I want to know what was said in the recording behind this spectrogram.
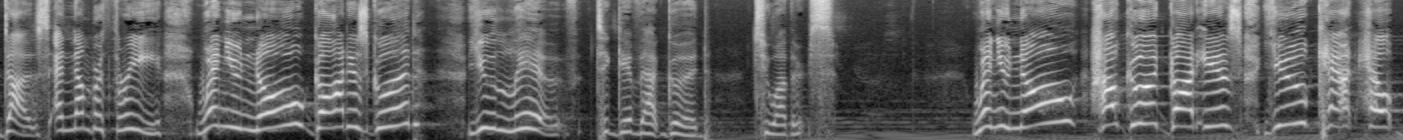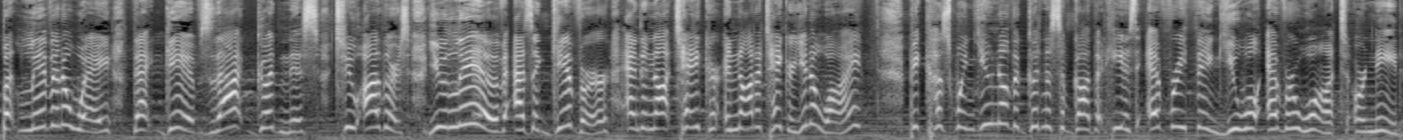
does. And number three, when you know God is good, you live to give that good to others. When you know how good God is, you can't help but live in a way that gives that goodness to others. You live as a giver and a not taker and not a taker. You know why? Because when you know the goodness of God that he is everything you will ever want or need,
